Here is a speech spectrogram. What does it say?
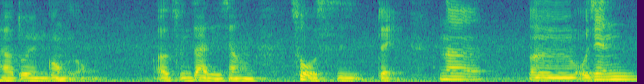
还有多元共荣。而存在的一项措施，对，那，嗯，我今天，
